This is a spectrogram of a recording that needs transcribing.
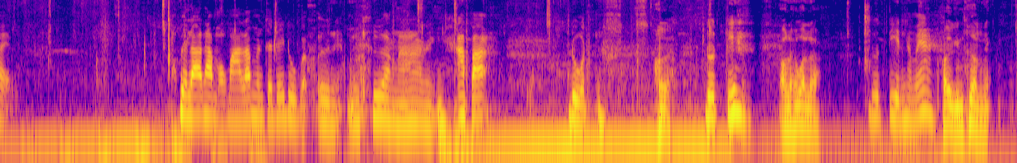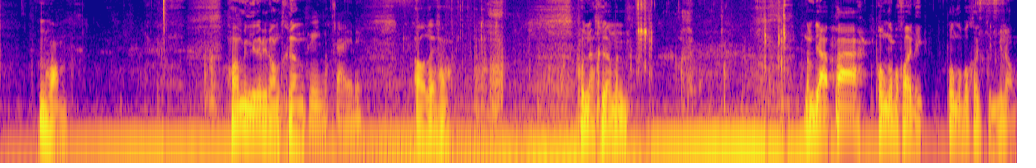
เวลาทำออกมาแล้วมันจะได้ดูแบบเออเนี่ยมีเครื่องนะอะไรอย่างเงี้ยอะปะดูดเฮ้ยดูดตีนเอาเลยทุกวันเลย ดูดตีนทำไมอะเขาอยากกินเครื่องเนี้ยมันหอม หอมไม่ดีเลยพี่น้องเครื่อง เกรงใจดิเอาเลยค่ะคุณนะเครื่องมัน น้ำยาปลาผมก็บ่ค่อยได้ผมก็บ่ค่อยกินพี่น้อง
